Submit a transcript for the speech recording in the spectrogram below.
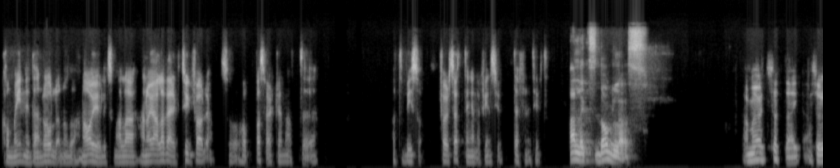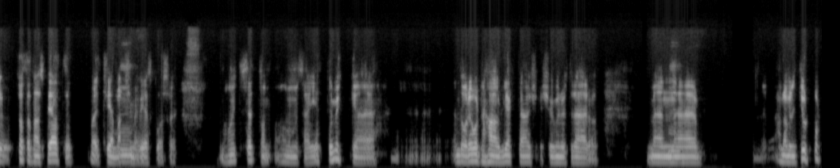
komma in i den rollen och då, han har ju liksom alla, han har ju alla verktyg för det. Så hoppas verkligen att, eh, att det blir så. Förutsättningarna finns ju definitivt. Alex Douglas Ja, man har inte sett det. Alltså, trots att han har spelat tre matcher mm. med VSK så man har inte sett honom, så här jättemycket. Eh, ändå. Det har varit en halvlek där, 20 minuter där. Och, men mm. Eh, han har väl inte gjort bort,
